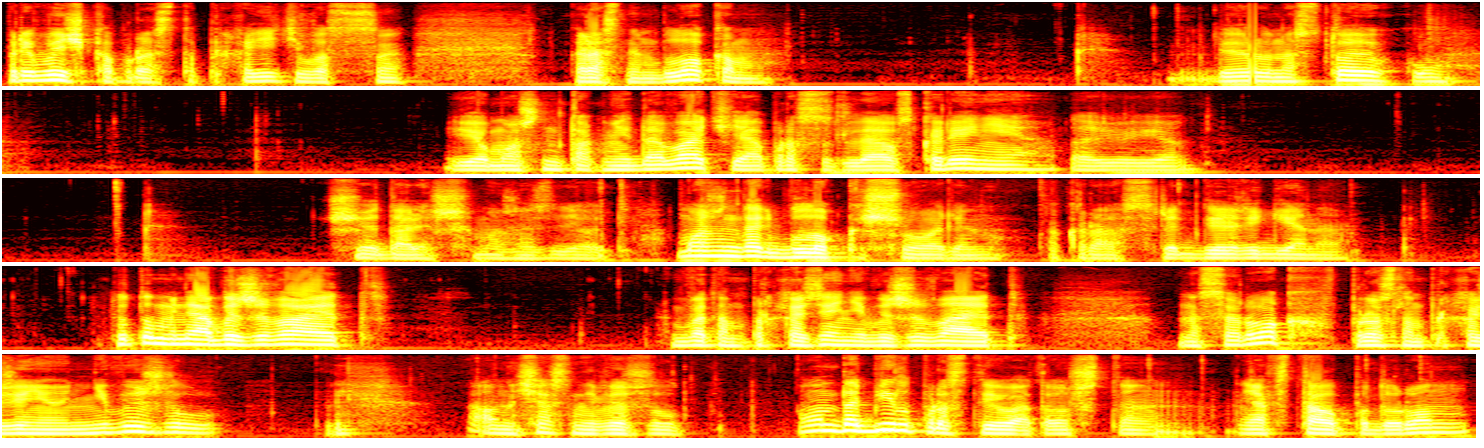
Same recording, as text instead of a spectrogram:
привычка просто. Проходить его с красным блоком. Беру настойку. Ее можно так не давать. Я просто для ускорения даю ее. Что дальше можно сделать? Можно дать блок еще один, как раз, для регена. Тут у меня выживает... В этом прохождении выживает носорог. В прошлом прохождении он не выжил. А он сейчас не выжил. Он добил просто его, потому что я встал под урон.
